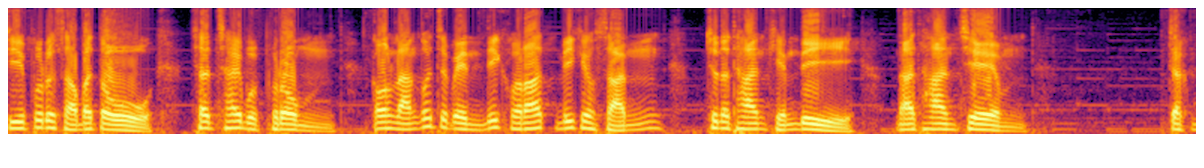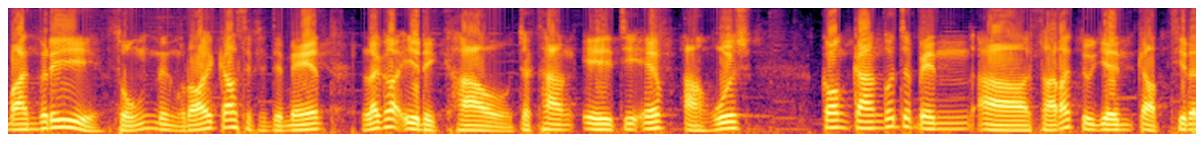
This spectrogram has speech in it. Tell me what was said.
ที่ผู้รักษาประตูชัดชัยบุตรพรมกองหลังก็จะเป็นนิโคลัสมิเคลสันชนทานเข็มดี นาธานเจมจากบานบรีสูง 190เซนติเมตรแล้วก็เอริกคาวจากทาง AGF อาฮุชกองกลางก็จะเป็นสารัตอยู่เย็นกับธีร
